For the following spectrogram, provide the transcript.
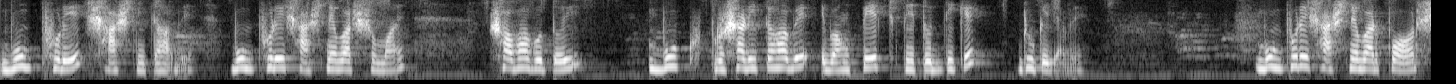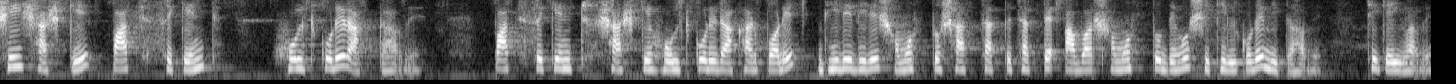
বুক ভরে শ্বাস নিতে হবে। বুক ভরে শ্বাস নেবার সময় স্বভাবতই বুক প্রসারিত হবে এবং পেট ভেতর দিকে ঢুকে যাবে। বুক ভরে শ্বাস নেবার পর সেই শ্বাসকে পাঁচ সেকেন্ড হোল্ড করে রাখতে হবে। পাঁচ সেকেন্ড শ্বাসকে হোল্ড করে রাখার পরে ধীরে ধীরে সমস্ত শ্বাস ছাড়তে ছাড়তে আবার সমস্ত দেহ শিথিল করে দিতে হবে। ঠিক এইভাবে।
